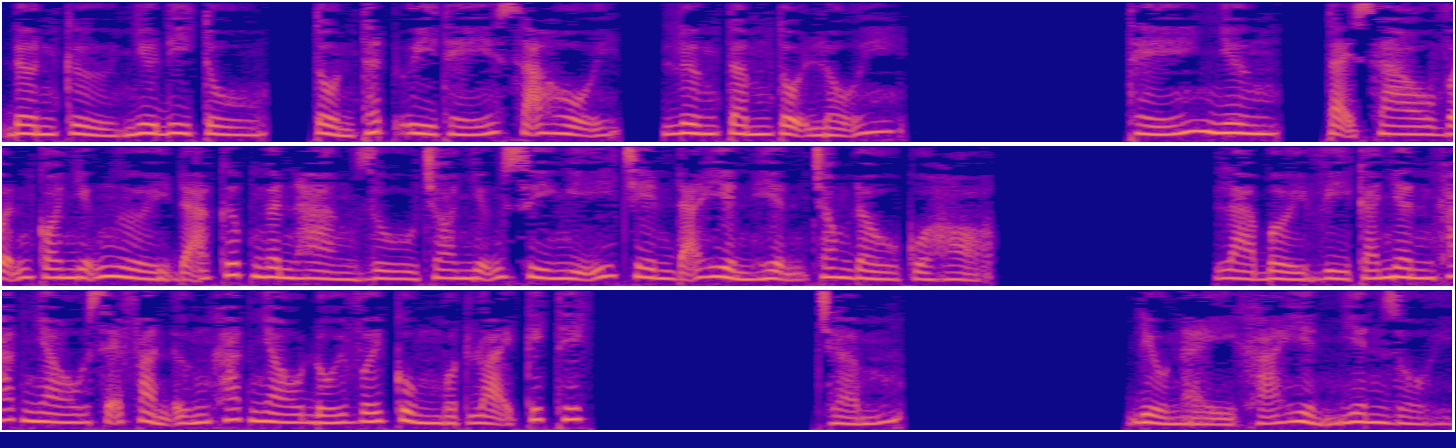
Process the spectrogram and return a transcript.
Đơn cử như đi tù, tổn thất uy thế xã hội, lương tâm tội lỗi. Thế nhưng, tại sao vẫn có những người đã cướp ngân hàng dù cho những suy nghĩ trên đã hiển hiện trong đầu của họ? Là bởi vì cá nhân khác nhau sẽ phản ứng khác nhau đối với cùng một loại kích thích. Chấm. Điều này khá hiển nhiên rồi.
